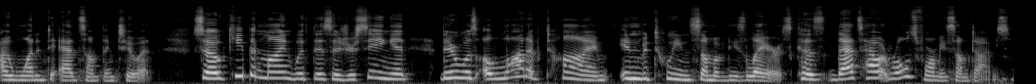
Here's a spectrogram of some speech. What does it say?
I wanted to add something to it. So keep in mind with this as you're seeing it, there was a lot of time in between some of these layers, because that's how it rolls for me sometimes.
